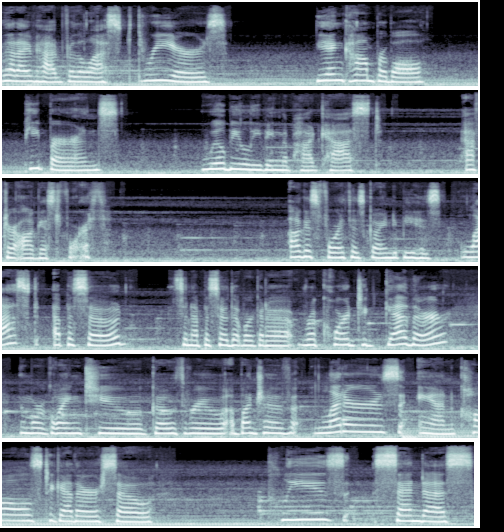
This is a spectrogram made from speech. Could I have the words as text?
that I've had for the last three years, the incomparable Pete Burns, will be leaving the podcast after August 4th. August 4th is going to be his last episode. It's an episode that we're going to record together and we're going to go through a bunch of letters and calls together. So please send us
